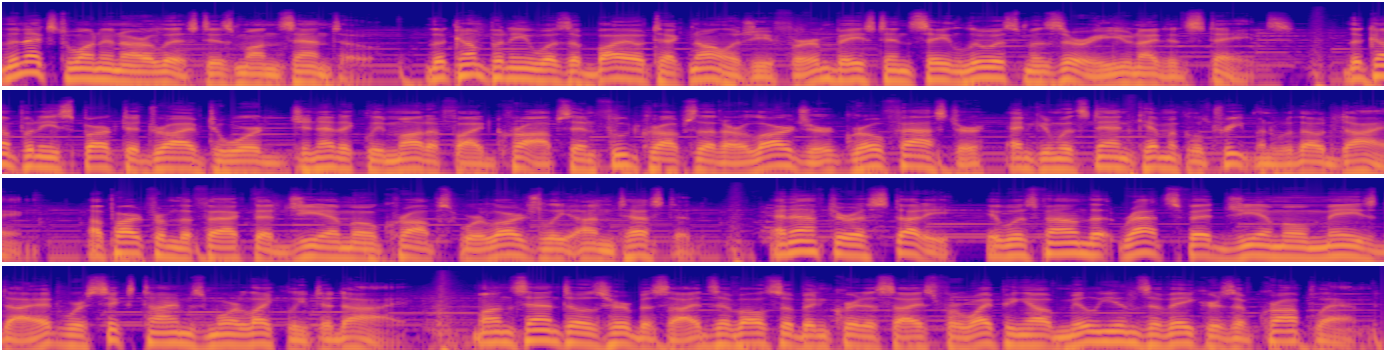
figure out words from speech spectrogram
The next one in our list is Monsanto. The company was a biotechnology firm based in St. Louis, Missouri, United States. The company sparked a drive toward genetically modified crops and food crops that are larger, grow faster, and can withstand chemical treatment without dying apart from the fact that GMO crops were largely untested. And after a study, it was found that rats fed GMO maize diet were six times more likely to die. Monsanto's herbicides have also been criticized for wiping out millions of acres of cropland,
